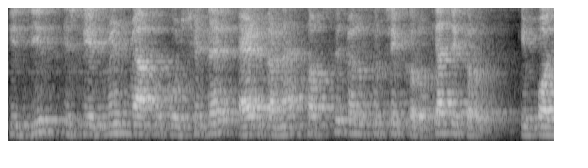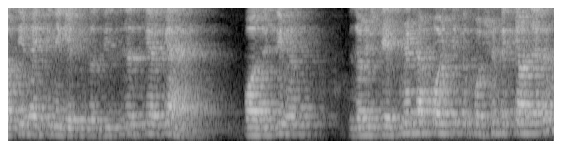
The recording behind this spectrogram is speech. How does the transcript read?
कि जिस स्टेटमेंट में आपको क्वेश्चन टैग ऐड करना है, सबसे पहले उसको चेक करो। क्या चेक करो? कि पॉजिटिव है कि नेगेटिव तो दिस इज़ अ चेयर क्या है? पॉजिटिव है। तो जब स्टेटमेंट है पॉजिटिव तो क्वेश्चन टैग क्या हो जाएगा?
